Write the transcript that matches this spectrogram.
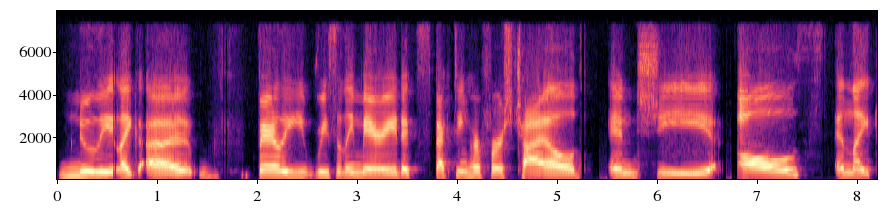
newly, like uh, fairly recently married, expecting her first child, and she falls and like,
